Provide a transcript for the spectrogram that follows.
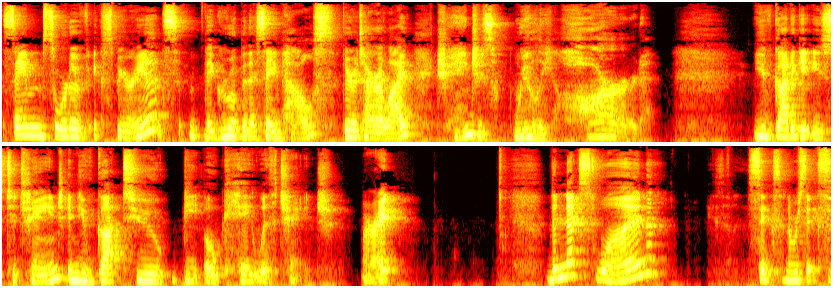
same sort of experience, they grew up in the same house their entire life. Change is really hard. You've got to get used to change and you've got to be okay with change. All right. The next one, six, number six,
